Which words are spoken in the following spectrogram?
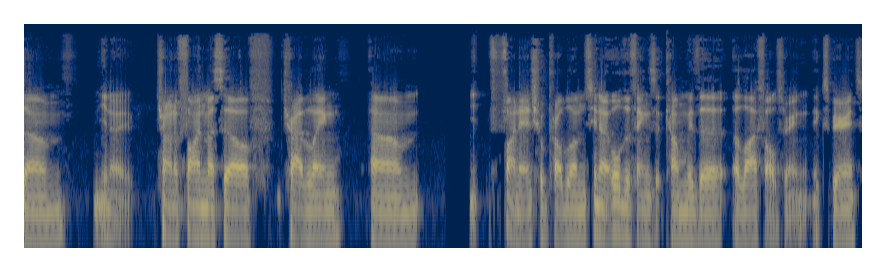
um, you know trying to find myself traveling um, financial problems you know all the things that come with a, a life altering experience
